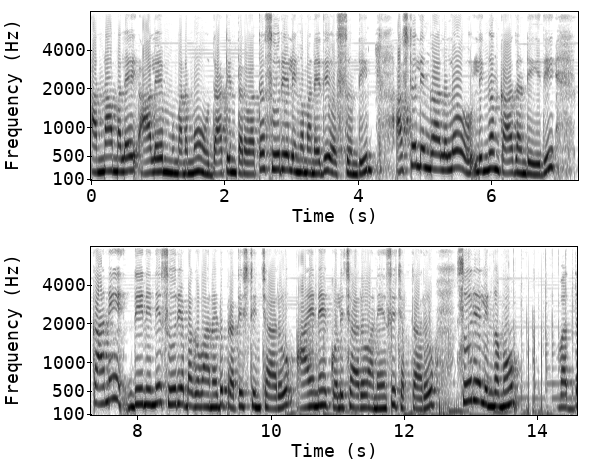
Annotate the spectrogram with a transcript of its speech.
అన్నామలై ఆలయం మనము దాటిన తర్వాత సూర్యలింగం అనేది వస్తుంది. అష్టలింగాలలో లింగం కాదండి ఇది. కానీ దీనిని సూర్య భగవానుడు ప్రతిష్ఠించారు. ఆయనే కొలిచారు అనేసి చెప్తారు. సూర్యలింగము వద్ద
